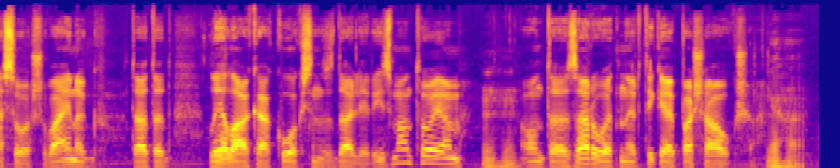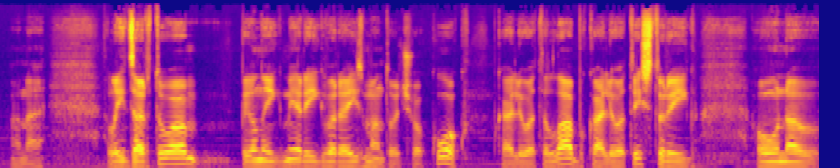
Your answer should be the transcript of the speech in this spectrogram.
esošu vainagu. Tātad lielākā koksnes daļa ir izmantojama, mm -hmm. un tā zarotne ir tikai pašā augšā. Līdz ar to pilnīgi mierīgi varēja izmantot šo koku kā ļoti labu, kā ļoti izturīgu. Un uh,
